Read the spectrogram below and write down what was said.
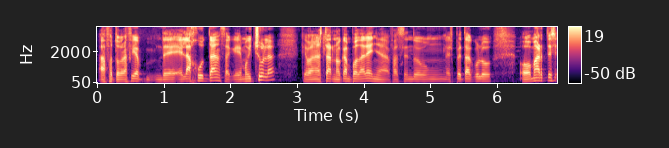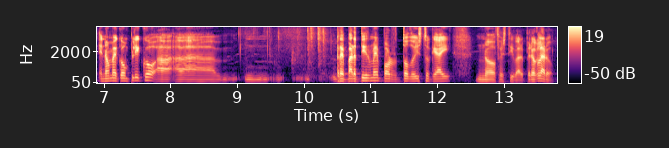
a fotografía de El Ajud Danza, que é moi chula, que van a estar no Campo da Leña facendo un espectáculo o martes, e non me complico a, a, a mm, repartirme por todo isto que hai no festival. Pero claro,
